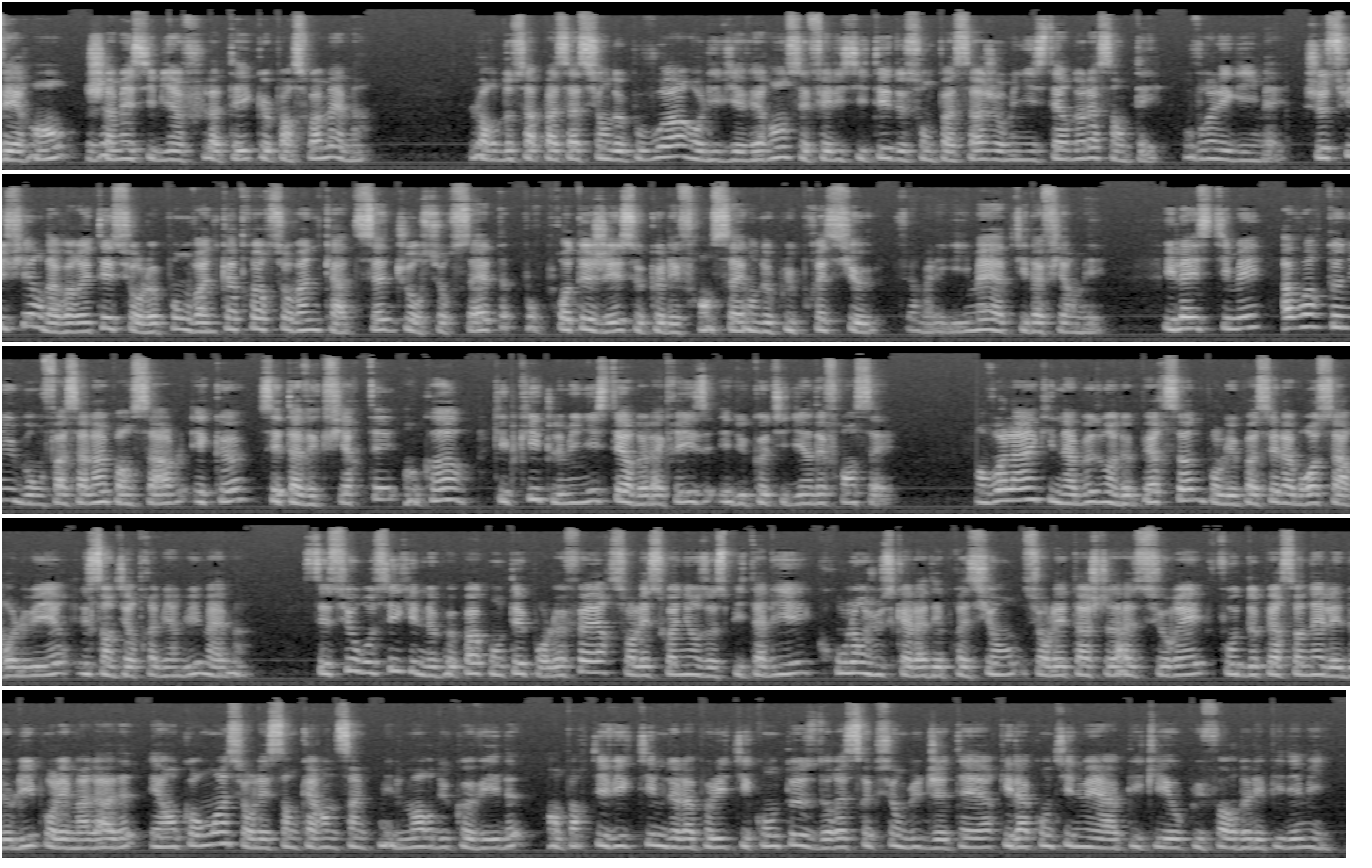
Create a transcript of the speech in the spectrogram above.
Véran, jamais si bien flatté que par soi-même. Lors de sa passation de pouvoir, Olivier Véran s'est félicité de son passage au ministère de la Santé. Ouvrez les guillemets. Je suis fier d'avoir été sur le pont 24 heures sur 24, 7 jours sur 7, pour protéger ce que les Français ont de plus précieux. Fermez les guillemets, a-t-il affirmé. Il a estimé avoir tenu bon face à l'impensable et que c'est avec fierté, encore, qu'il quitte le ministère de la crise et du quotidien des Français. En voilà un qui n'a besoin de personne pour lui passer la brosse à reluire, il s'en tire très bien lui-même. C'est sûr aussi qu'il ne peut pas compter pour le faire sur les soignants hospitaliers, croulant jusqu'à la dépression, sur les tâches assurées, faute de personnel et de lits pour les malades, et encore moins sur les 145 000 morts du Covid, en partie victimes de la politique honteuse de restrictions budgétaires qu'il a continué à appliquer au plus fort de l'épidémie.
